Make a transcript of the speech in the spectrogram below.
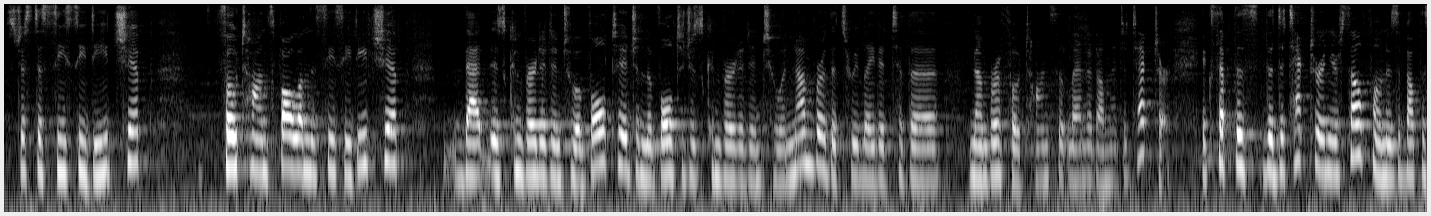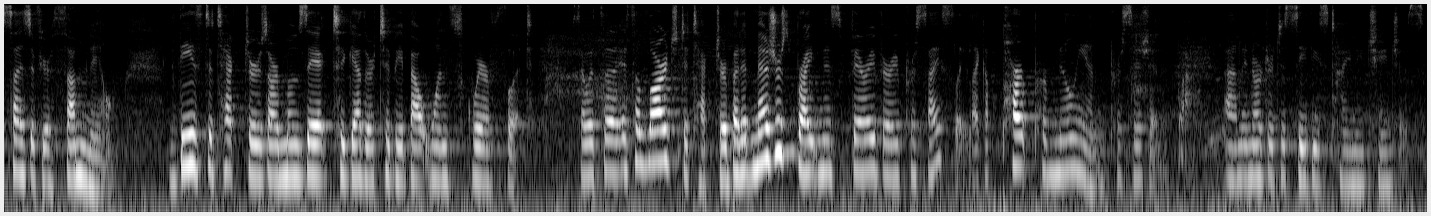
It's just a CCD chip. Photons fall on the CCD chip. That is converted into a voltage, and the voltage is converted into a number that's related to the number of photons that landed on the detector. Except this, the detector in your cell phone is about the size of your thumbnail. These detectors are mosaic together to be about one square foot. So it's a, it's a large detector, but it measures brightness very, very precisely, like a part per million precision, wow. um, in order to see these tiny changes.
